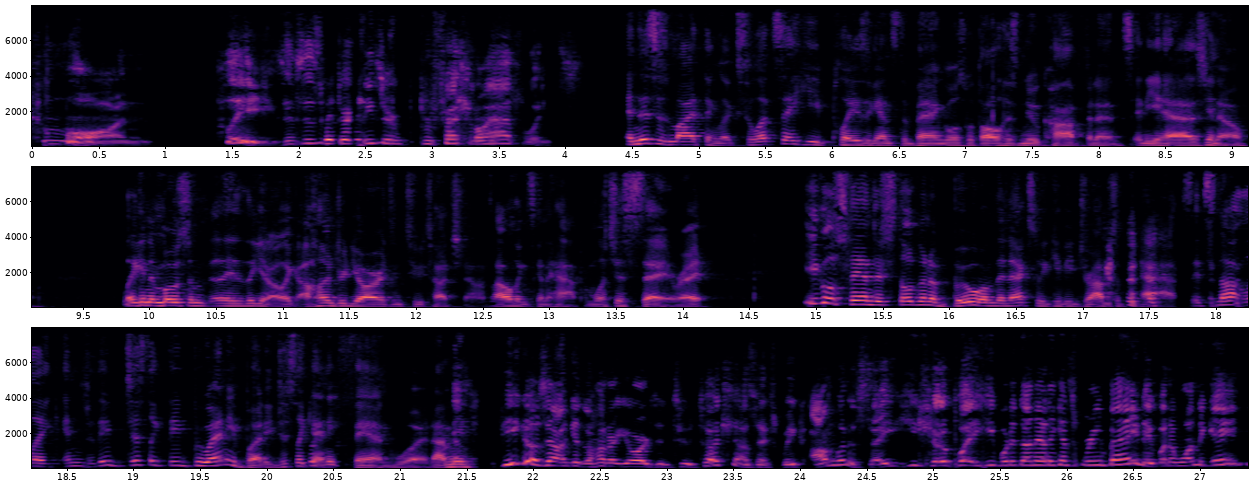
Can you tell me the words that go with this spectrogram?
Come on, please. This is these are professional athletes. And this is my thing. Like, so let's say he plays against the Bengals with all his new confidence, and he has, you know, like in the most, uh, you know, like hundred yards and two touchdowns. I don't think it's going to happen. Let's just say, right? Eagles fans are still going to boo him the next week if he drops a pass. it's not like, and they just like they'd boo anybody, just like any fan would. I mean, if he goes out and gets 100 yards and two touchdowns next week, I'm going to say he should have played. He would have done that against Green Bay. They would have won the game.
